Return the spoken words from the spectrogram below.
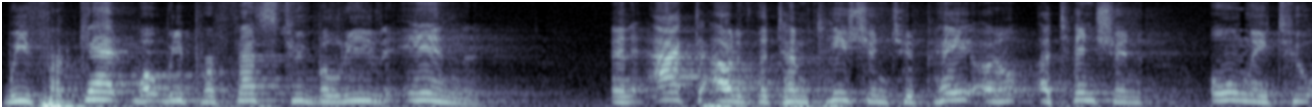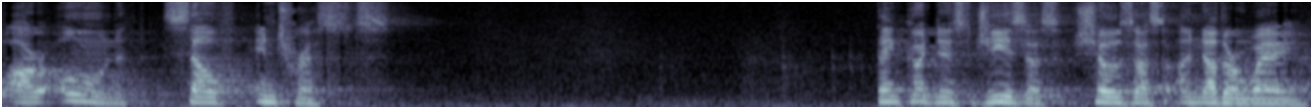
we forget what we profess to believe in and act out of the temptation to pay attention only to our own self interests. Thank goodness Jesus shows us another way.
